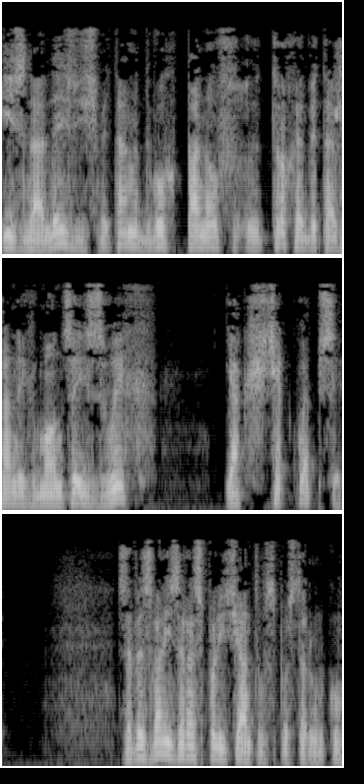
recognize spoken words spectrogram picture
i znaleźliśmy tam dwóch panów y, trochę wytarzanych w mące i złych jak ściekłe psy. Zawezwali zaraz policjantów z posterunku.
